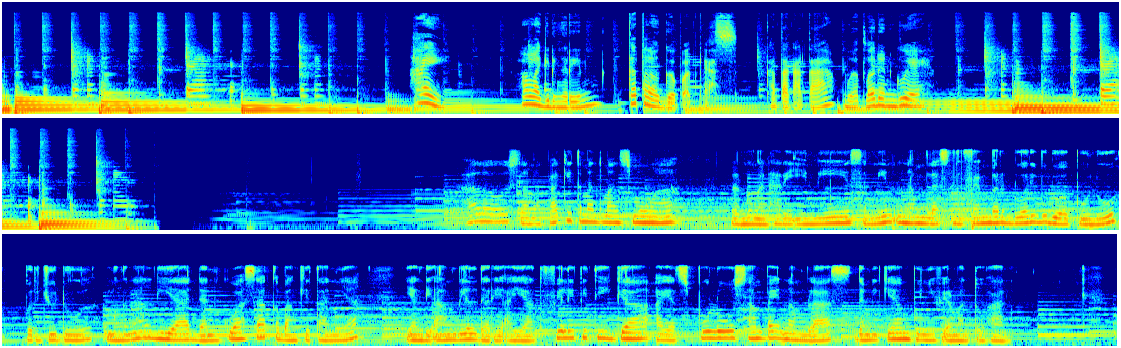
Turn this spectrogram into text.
Hai, lo lagi dengerin Kata Lo Gue Podcast. Kata-kata buat lo dan gue. Halo, selamat pagi teman-teman semua. Renungan hari ini, Senin 16 November 2020 berjudul Mengenal Dia dan Kuasa Kebangkitannya yang diambil dari ayat Filipi 3 ayat 10 sampai 16 demikian bunyi firman Tuhan.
